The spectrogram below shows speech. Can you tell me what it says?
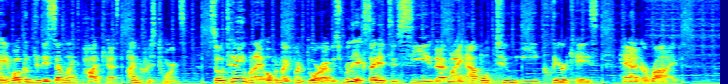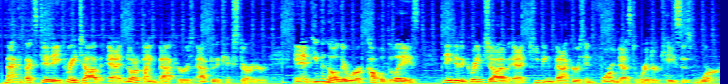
and welcome to the Assembly Lines podcast. I'm Chris Torrence. So today, when I opened my front door, I was really excited to see that my Apple IIe clear case had arrived. MacEffects did a great job at notifying backers after the Kickstarter, and even though there were a couple delays, they did a great job at keeping backers informed as to where their cases were.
